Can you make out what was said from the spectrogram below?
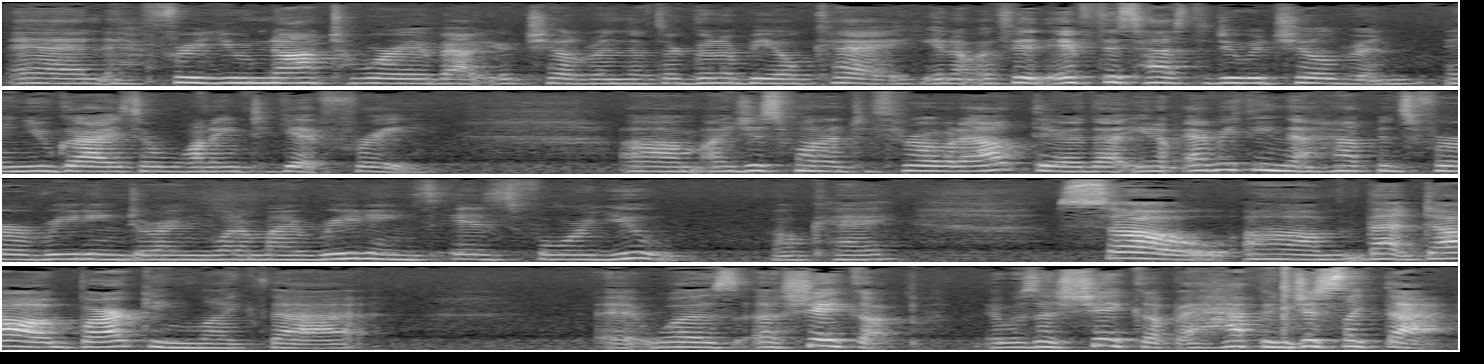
And for you not to worry about your children, that they're going to be okay. You know, if it, if this has to do with children and you guys are wanting to get free. Um, I just wanted to throw it out there that, you know, everything that happens for a reading during one of my readings is for you, okay? So, um, that dog barking like that, it was a shakeup. It was a shakeup. It happened just like that,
